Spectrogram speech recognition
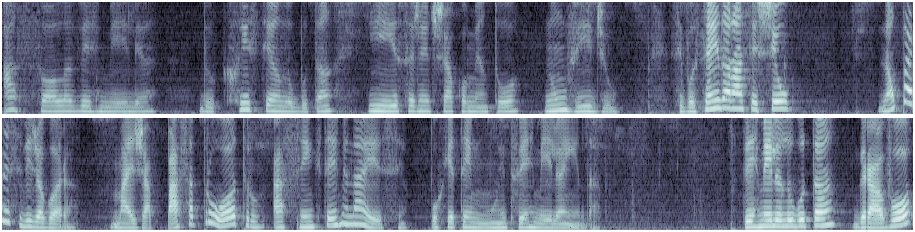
a sola vermelha do Christian Louboutin e isso a gente já comentou num vídeo. Se você ainda não assistiu, não para esse vídeo agora, mas já passa para o outro assim que terminar esse, porque tem muito vermelho ainda. Vermelho Louboutin, gravou?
